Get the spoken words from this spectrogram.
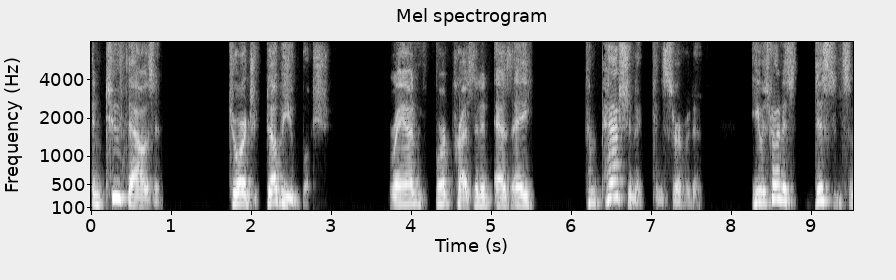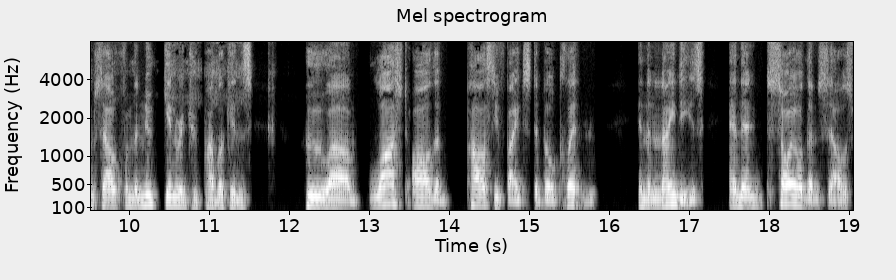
In 2000, George W. Bush ran for president as a compassionate conservative. He was trying to distance himself from the Newt Gingrich Republicans who um, lost all the policy fights to Bill Clinton in the 90s and then soiled themselves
